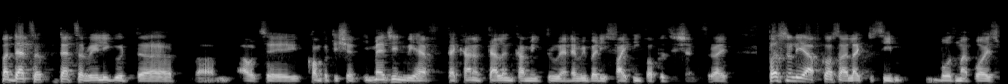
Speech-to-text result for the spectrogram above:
but that's a that's a really good, uh, um, I would say, competition. Imagine we have that kind of talent coming through, and everybody's fighting for positions, right? Personally, of course, I like to see both my boys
